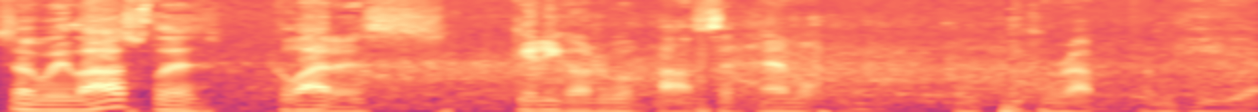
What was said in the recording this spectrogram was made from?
So we last left Gladys getting onto a bus at Hamilton and pick her up from here.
